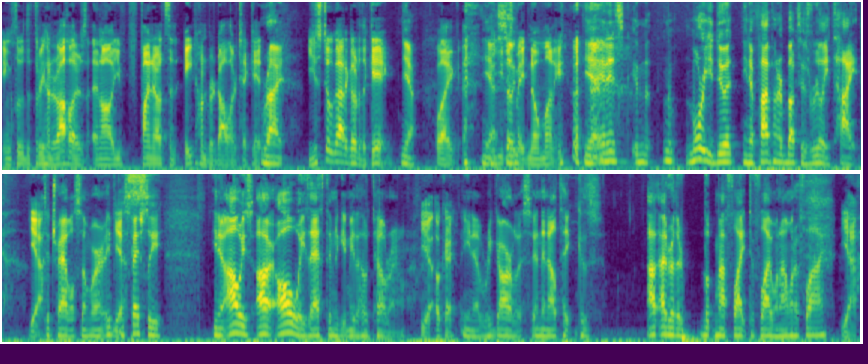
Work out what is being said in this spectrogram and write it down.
include the three hundred dollars and all you find out it's an eight hundred dollar ticket. Right. You still got to go to the gig. Yeah. Like Yeah, you so- just made no money. Yeah, and it's and the, the more you do it, you know, five hundred bucks is really tight. Yeah. To travel somewhere, Yes. especially, you know, I always I always ask them to get me the hotel room. yeah. Okay. You know, regardless, and then I'll take because I'd rather book my flight to fly when I want to fly Yeah.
